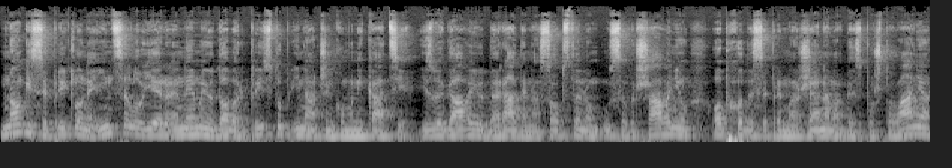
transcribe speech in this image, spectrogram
Mnogi se priklone incelu jer nemaju dobar pristup i način komunikacije, izbjegavaju da rade na sobstvenom usavršavanju, obhode se prema ženama bez poštovanja,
